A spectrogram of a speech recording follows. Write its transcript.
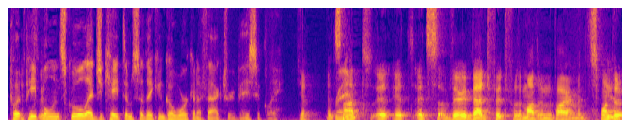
put people in school, educate them so they can go work in a factory basically. Yeah, it's Right. not. It, it, it's a very bad fit for the modern environment. It's one Yeah.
